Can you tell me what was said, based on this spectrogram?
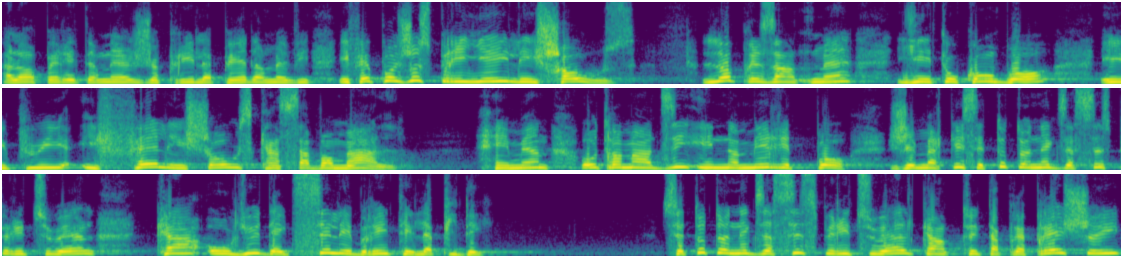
Alors, Père éternel, je prie la paix dans ma vie. Il ne fait pas juste prier les choses Là, présentement, il est au combat et puis il fait les choses quand ça va mal. Amen. Autrement dit, il ne mérite pas. J'ai marqué, c'est tout un exercice spirituel quand, au lieu d'être célébré, tu es lapidé. C'est tout un exercice spirituel quand tu es après prêcher.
